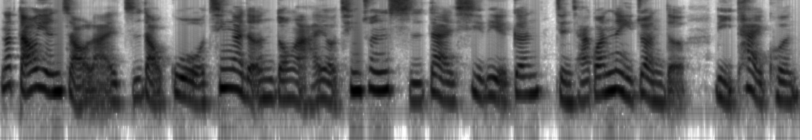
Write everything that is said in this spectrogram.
那导演找来指导过《亲爱的恩东》啊，还有《青春时代》系列跟《检察官内传》的李泰坤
